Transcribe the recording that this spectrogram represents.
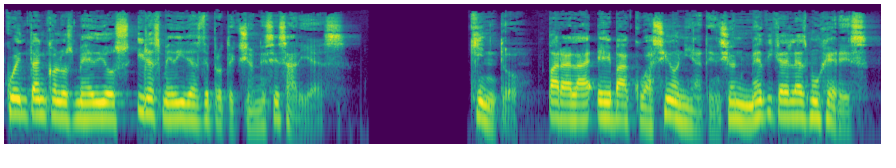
cuentan con los medios y las medidas de protección necesarias. Quinto, para la evacuación y atención médica de las mujeres,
